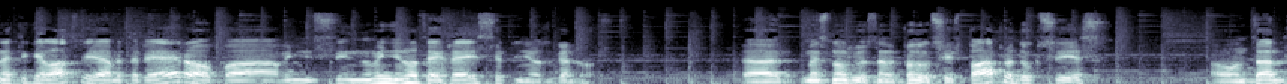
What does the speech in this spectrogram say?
ne tikai Latvijā, bet arī Eiropā, viņi, nu, viņi notiek reizes septiņos gados. Mēs nokļūstam no produkcijas pārprodukcijas, un tad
